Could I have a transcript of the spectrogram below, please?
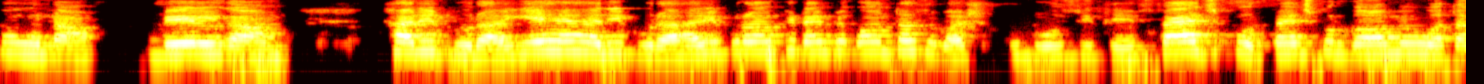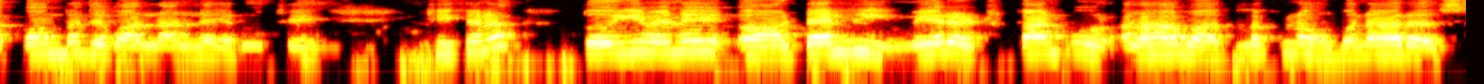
पूना बेलगाम हरिपुरा ये है हरिपुरा हरिपुरा के टाइम पे कौन था सुभाष बोस जी थे? फैजपुर फैजपुर गाँव में हुआ था। कौन था? जवाहरलाल नेहरू थे। ठीक है ना? तो ये मैंने दिल्ली, मेरठ, कानपुर इलाहाबाद लखनऊ, बनारस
